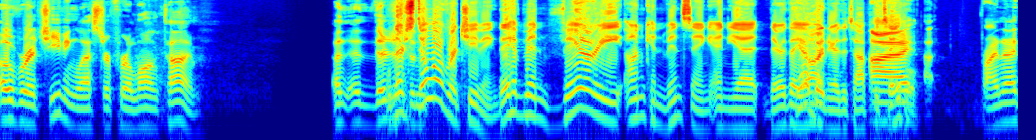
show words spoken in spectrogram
overachieving Leicester for a long time. Uh, uh, they're Well, they're still overachieving. They have been very unconvincing, and yet there they Yeah, are near the top of the I, table. I, Brian and I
